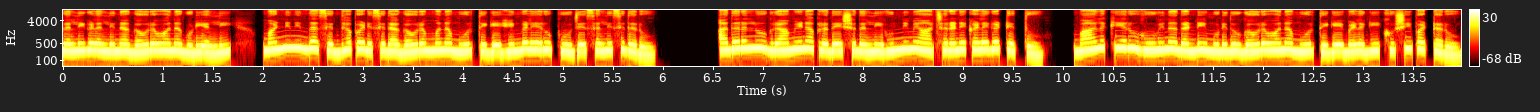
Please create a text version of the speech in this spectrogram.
ಗಲ್ಲಿಗಳಲ್ಲಿನ ಗೌರವನ ಗುಡಿಯಲ್ಲಿ ಮಣ್ಣಿನಿಂದ ಸಿದ್ಧಪಡಿಸಿದ ಗೌರಮ್ಮನ ಮೂರ್ತಿಗೆ ಹೆಂಗಳೆಯರು ಪೂಜೆ ಸಲ್ಲಿಸಿದರು. ಅದರಲ್ಲೂ ಗ್ರಾಮೀಣ ಪ್ರದೇಶದಲ್ಲಿ ಹುಣ್ಣಿಮೆ ಆಚರಣೆ ಕಳೆಗಟ್ಟಿತ್ತು. ಬಾಲಕಿಯರು ಹೂವಿನ ದಂಡಿ ಮುಡಿದು ಗೌರವನ ಮೂರ್ತಿಗೆ ಬೆಳಗಿ ಖುಷಿಪಟ್ಟರು.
